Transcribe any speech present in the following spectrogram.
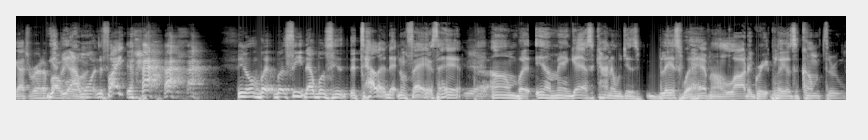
Got you right about yeah, I wanted to fight. you know, but but see, that was his the talent that them fags had. Yeah. Um, but yeah, man, Gas kind of was just blessed with having a lot of great players to come through.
